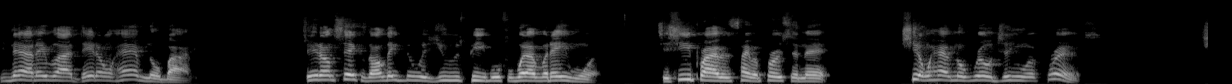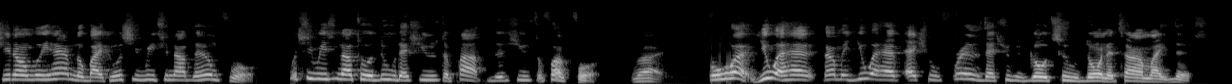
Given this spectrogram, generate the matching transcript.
now they like they don't have nobody. See what I'm saying? Because all they do is use people for whatever they want. See, she probably the type of person that she don't have no real genuine friends. She don't really have nobody. What she reaching out to him for? What she reaching out to a dude that she used to pop, that she used to fuck for? Right. For what? You would have. I mean, you would have actual friends that you could go to during a time like this.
